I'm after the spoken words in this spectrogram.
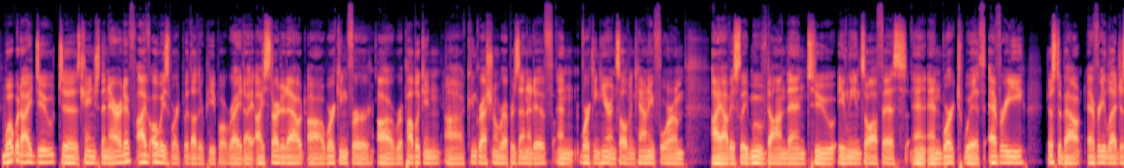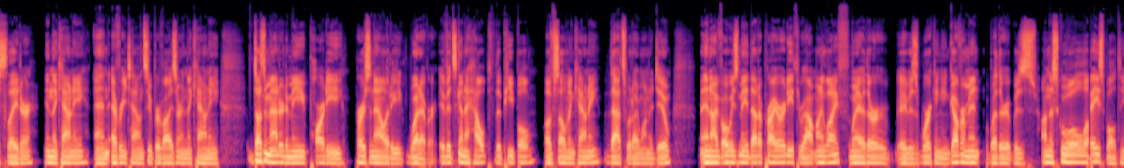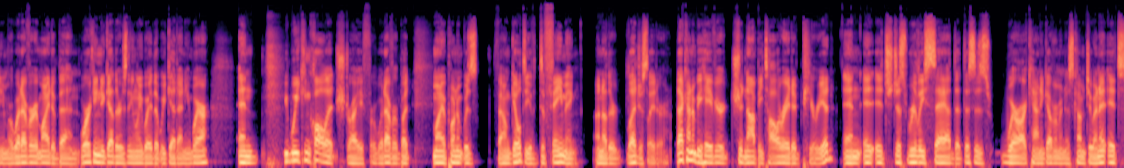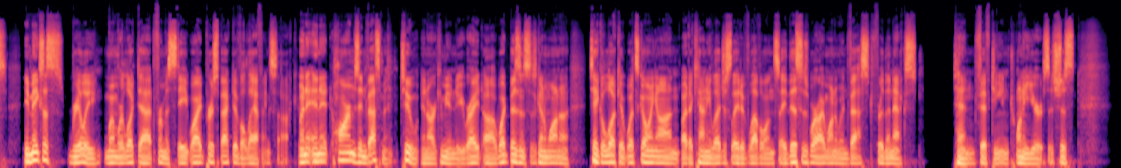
What would I do to change the narrative? I've always worked with other people, right? I, I started out uh, working for a Republican uh, congressional representative and working here in Sullivan County for him. I obviously moved on then to Aileen's office and, and worked with every just about every legislator in the county and every town supervisor in the county. Doesn't matter to me, party, personality, whatever. If it's going to help the people of Sullivan County, that's what I want to do. And I've always made that a priority throughout my life, whether it was working in government, whether it was on the school baseball team, or whatever it might have been. Working together is the only way that we get anywhere. And we can call it strife or whatever, but my opponent was found guilty of defaming another legislator. That kind of behavior should not be tolerated, period. And it, it's just really sad that this is where our county government has come to. And it, it's it makes us really, when we're looked at from a statewide perspective, a laughing stock. And, and it harms investment too in our community, right? Uh, what business is going to want to take a look at what's going on at a county legislative level and say, this is where I want to invest for the next 10, 15, 20 years? It's just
